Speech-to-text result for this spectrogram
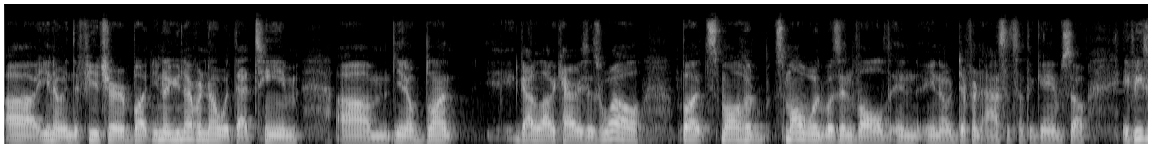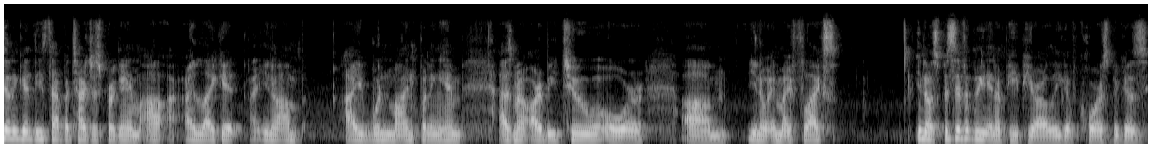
uh, you know, in the future, but, you know, you never know with that team. Um, you know, Blount got a lot of carries as well but Smallwood Smallwood was involved in you know different assets of the game. So if he's going to get these type of touches per game, I, I like it. You know, I'm I wouldn't mind putting him as my RB two or um, you know in my flex. You know, specifically in a PPR league, of course, because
